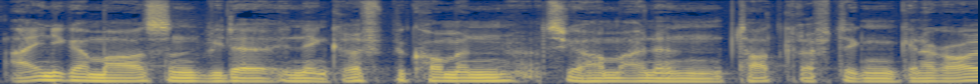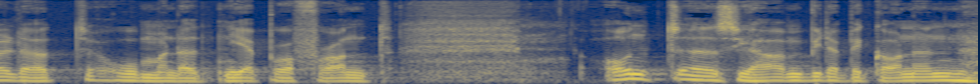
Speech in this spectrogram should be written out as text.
einigermaßen wieder in den Griff bekommen. Sie haben einen tatkräftigen General dort oben an der Dnipro-Front. Und äh, sie haben wieder begonnen,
